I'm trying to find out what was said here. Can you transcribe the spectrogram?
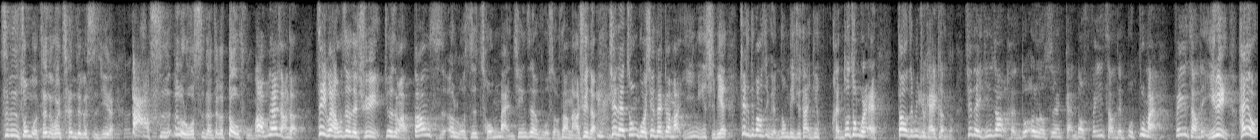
是不是中国真的会趁这个时机呢，大吃俄罗斯的这个豆腐嘛？啊，我们刚才讲的。这块红色的区域就是什么？当时俄罗斯从满清政府手上拿去的。现在中国现在干嘛？移民实边，这个地方是远东地区，他已经很多中国人哎到这边去开垦了。现在已经让很多俄罗斯人感到非常的不不满，非常的疑虑。还有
